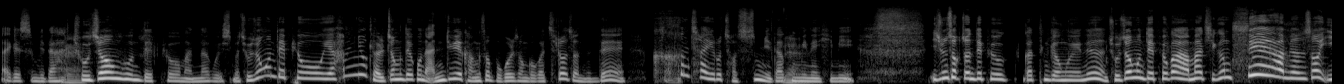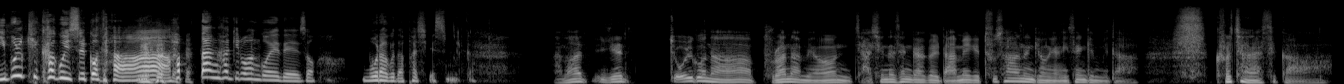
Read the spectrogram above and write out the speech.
알겠습니다. 네. 조정훈 대표 만나고 있습니다. 조정훈 대표의 합류 결정되고 난 뒤에 강서 보궐선거가 치러졌는데 큰 차이로 졌습니다. 네. 국민의힘이. 이준석 전 대표 같은 경우에는 조정훈 대표가 아마 지금 후회하면서 이불킥하고 있을 거다. 네. 합당하기로 한 거에 대해서 뭐라고 답하시겠습니까? 아마 이게 쫄거나 불안하면 자신의 생각을 남에게 투사하는 경향이 생깁니다. 그렇지 않았을까?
